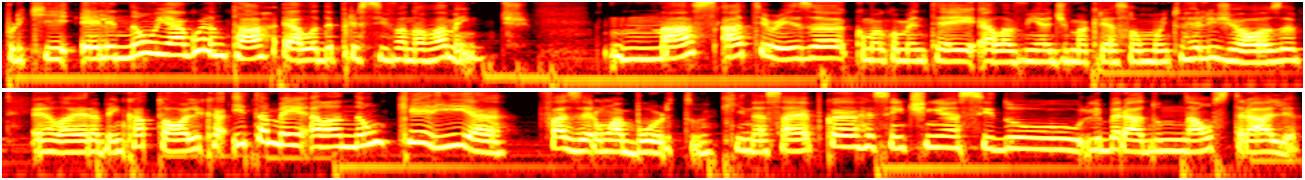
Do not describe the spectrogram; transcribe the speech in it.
porque ele não ia aguentar ela depressiva novamente. Mas a Teresa, como eu comentei, ela vinha de uma criação muito religiosa, ela era bem católica e também ela não queria fazer um aborto, que nessa época recém tinha sido liberado na Austrália.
